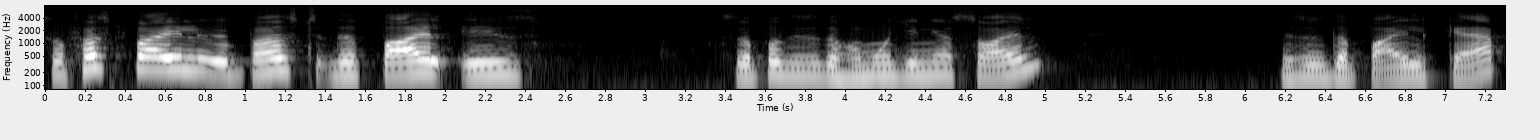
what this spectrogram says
So, first pile first the pile is suppose this is the homogeneous soil, this is the pile cap,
